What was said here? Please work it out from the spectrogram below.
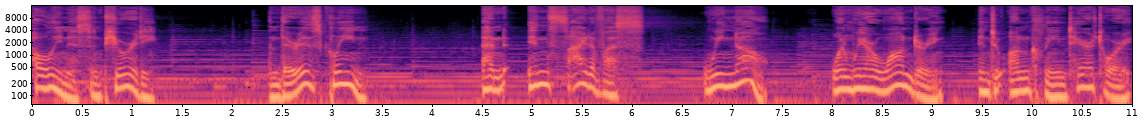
holiness and purity. And there is clean. And inside of us, we know when we are wandering into unclean territory.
